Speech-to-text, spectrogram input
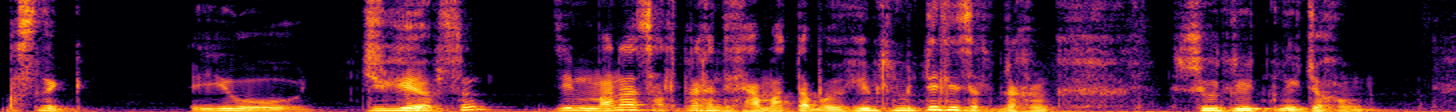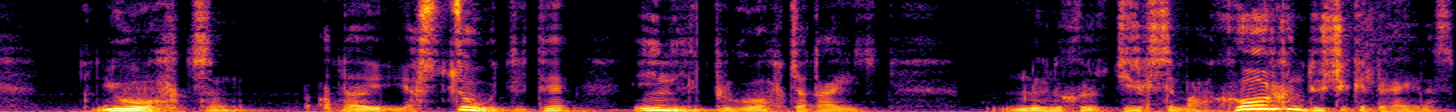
бас нэг юу жиргээ явсан. Энэ манай салбарын их хамаатай буюу хэвлэл мэдээллийн салбарын сүүлийн үед нэг жоохон юу болцсон одоо ёс зүй гэдэг те энэ хэлбэргүй болчиход байгааг нэг нөхөр жиргсэн байгаа. Хөөхөн түшиг гэдэг аягнаас.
